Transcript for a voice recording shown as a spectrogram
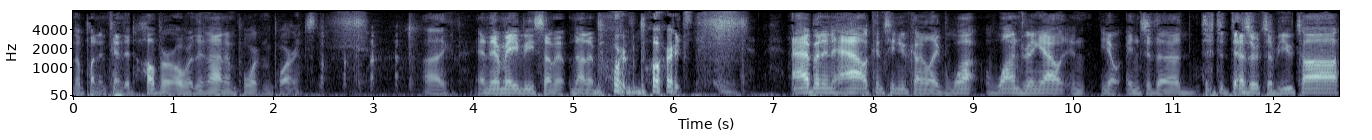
no pun intended, hover over the non-important parts. Uh, and there may be some non-important parts. Abin and Hal continue kind of like wa- wandering out in you know into the, the deserts of Utah.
